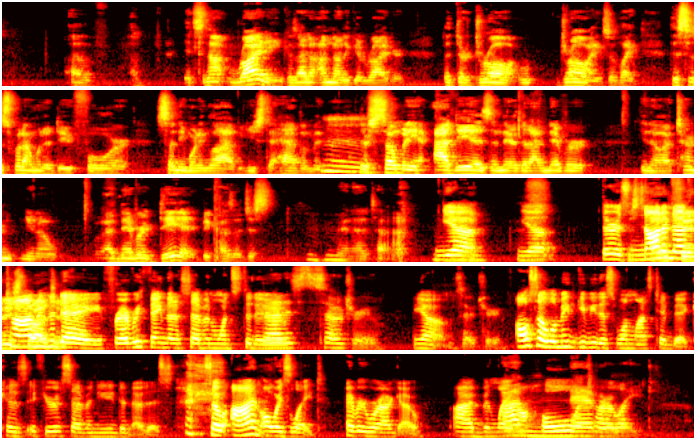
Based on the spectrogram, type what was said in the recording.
of, of it's not writing because I'm not a good writer, but they're draw drawings of like this is what I'm going to do for Sunday Morning Live. We used to have them, and Mm. there's so many ideas in there that I never, you know, I turned, you know, I never did because I just Mhm. ran out of time. Yeah, yeah. There is Just not enough unfinished time in the day for everything that a seven wants to do. That is so true. yeah. So true. Also, let me give you this one last tidbit because if you're a seven, you need to know this. So I'm always late everywhere I go. I've been late my I'm whole never entire life.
